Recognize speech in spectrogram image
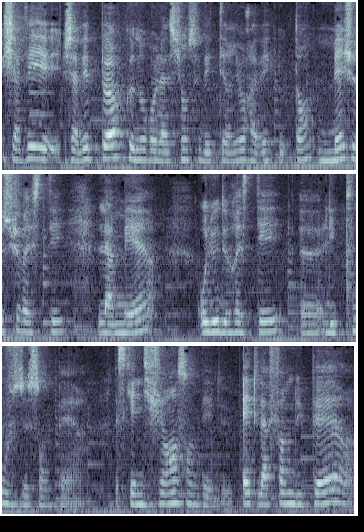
j'avais, peur que nos relations se détériorent avec le temps, mais je suis restée la mère au lieu de rester euh, l'épouse de son père. Parce qu'il y a une différence entre les deux. Être la femme du père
